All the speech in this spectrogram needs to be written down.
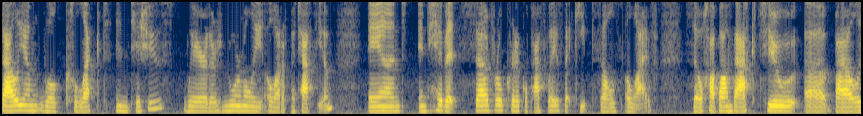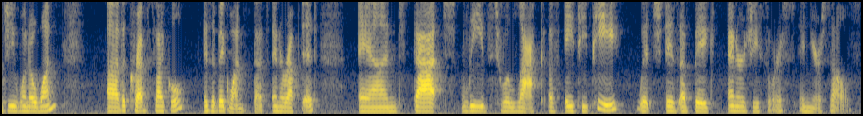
thallium will collect in tissues where there's normally a lot of potassium and inhibit several critical pathways that keep cells alive. So, hop on back to uh, Biology 101. Uh, the Krebs cycle is a big one that's interrupted and that leads to a lack of ATP, which is a big energy source in your cells.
